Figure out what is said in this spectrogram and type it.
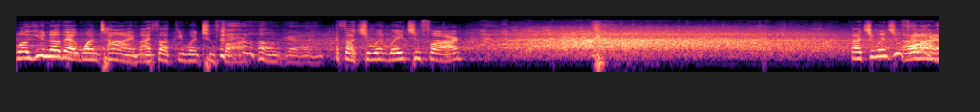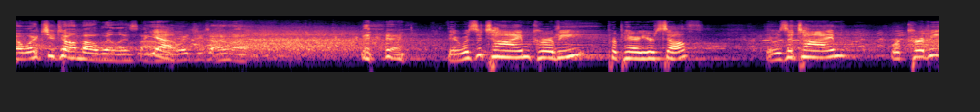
Well, you know that one time I thought you went too far. Oh God. I thought you went way too far. thought you went too far. I don't know what you're talking about, Willis. I don't Yeah. what you talking about. There was a time, Kirby, prepare yourself. There was a time where Kirby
